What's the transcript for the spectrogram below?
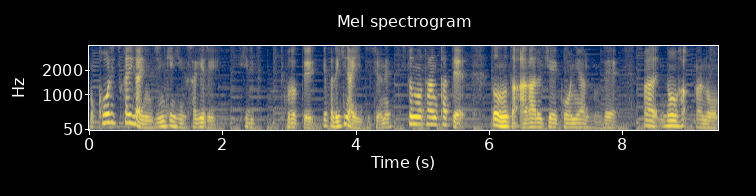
もう効率化以外に人件費を下げる比率ってことってやっぱできないんですよね。人の単価ってどんどんどん上がる傾向にあるので、まあ、ノウあの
